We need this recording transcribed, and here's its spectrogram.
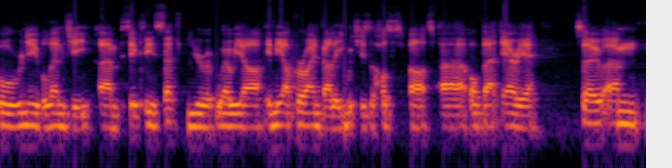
for renewable energy, um, particularly in Central Europe, where we are in the Upper Rhine Valley, which is the hottest part uh, of that area. So um,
